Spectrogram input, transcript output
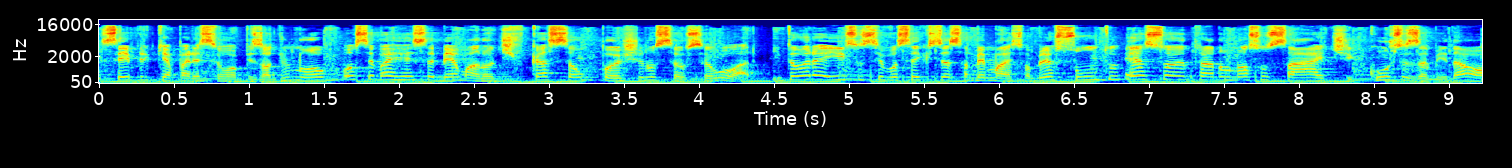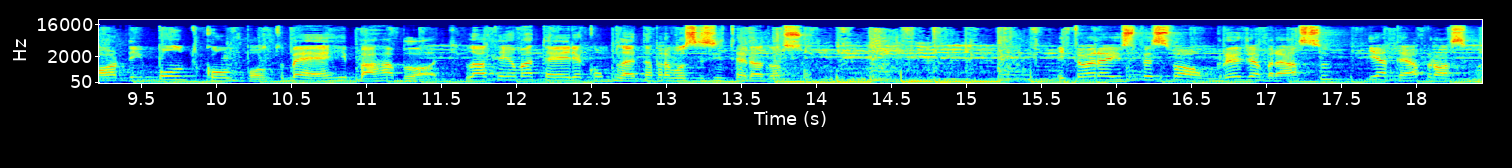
Sempre que aparecer um episódio novo, você vai receber uma notificação push no seu celular. Então era isso, se você quiser saber mais sobre o assunto, é só entrar no nosso site cursosamidaordem.com.br blog. Lá tem a matéria completa para você se inteirar do assunto. Então era isso, pessoal. Um grande abraço e até a próxima.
